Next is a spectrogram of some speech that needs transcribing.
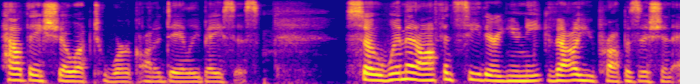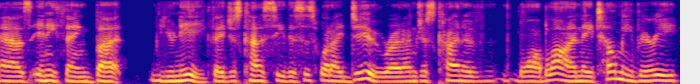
how they show up to work on a daily basis. So women often see their unique value proposition as anything but unique. They just kind of see this is what I do, right? I'm just kind of blah blah, and they tell me very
